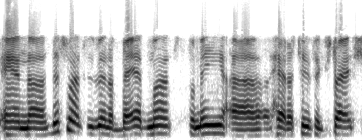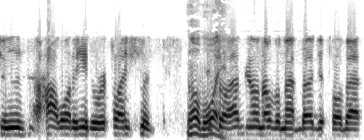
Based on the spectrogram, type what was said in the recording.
And uh, this month has been a bad month for me. I had a tooth extraction, a hot water heater replacement, Oh boy! And so I've gone over my budget for about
